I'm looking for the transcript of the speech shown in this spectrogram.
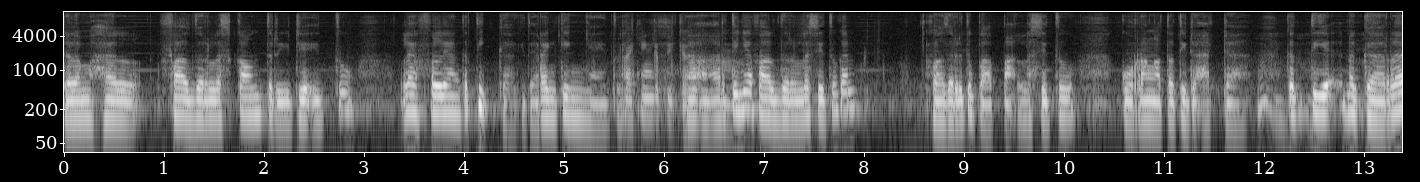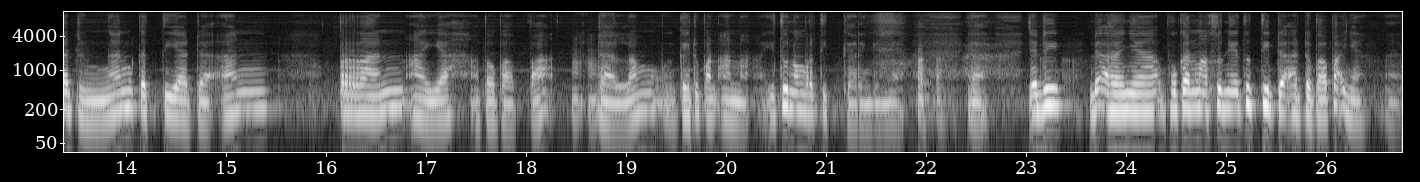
dalam hal fatherless country dia itu level yang ketiga gitu ya, rankingnya itu. Ranking ketiga. Nah, artinya fatherless itu kan father itu bapak, less itu kurang atau tidak ada. Ketia, negara dengan ketiadaan peran ayah atau bapak dalam kehidupan anak. Itu nomor tiga rankingnya. ya, jadi tidak hanya bukan maksudnya itu tidak ada bapaknya. Nah,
